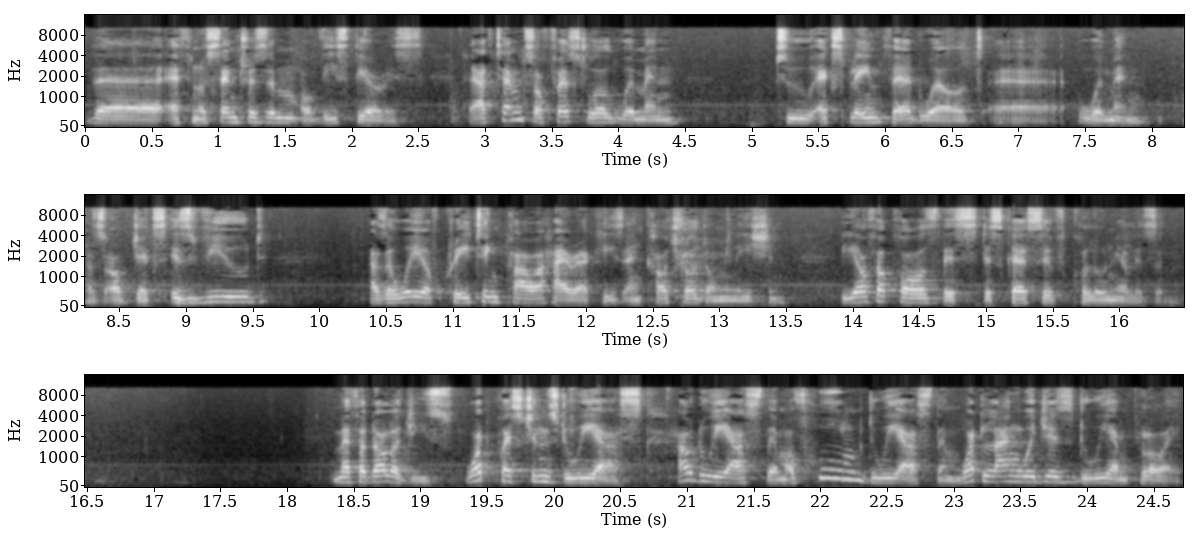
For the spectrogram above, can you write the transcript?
the ethnocentrism of these theories. The attempts of first world women to explain third world uh, women as objects is viewed as a way of creating power hierarchies and cultural domination. The author calls this discursive colonialism. Methodologies. What questions do we ask? How do we ask them? Of whom do we ask them? What languages do we employ?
